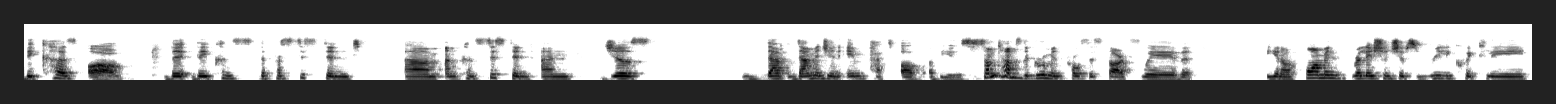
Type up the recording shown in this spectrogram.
because of the the, cons- the persistent um, and consistent and just da- damaging impact of abuse. Sometimes the grooming process starts with, you know, forming relationships really quickly,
